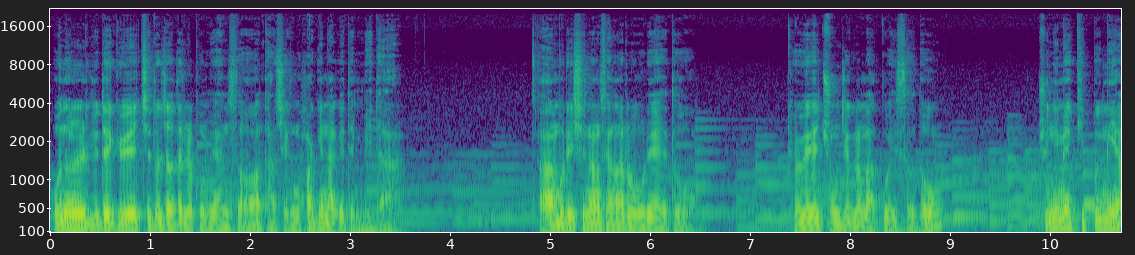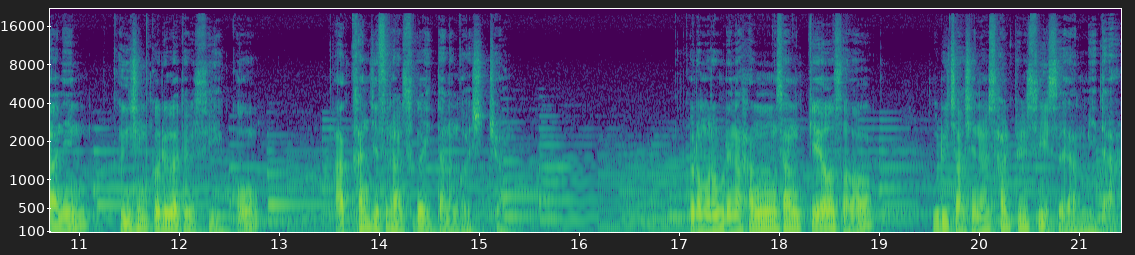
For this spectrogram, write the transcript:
오늘 유대교의 지도자들을 보면서 다시금 확인하게 됩니다. 아무리 신앙생활을 오래 해도 교회의 중직을 맡고 있어도 주님의 기쁨이 아닌 근심거리가 될 수 있고 악한 짓을 할 수가 있다는 것이죠. 그러므로 우리는 항상 깨어서 우리 자신을 살필 수 있어야 합니다.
